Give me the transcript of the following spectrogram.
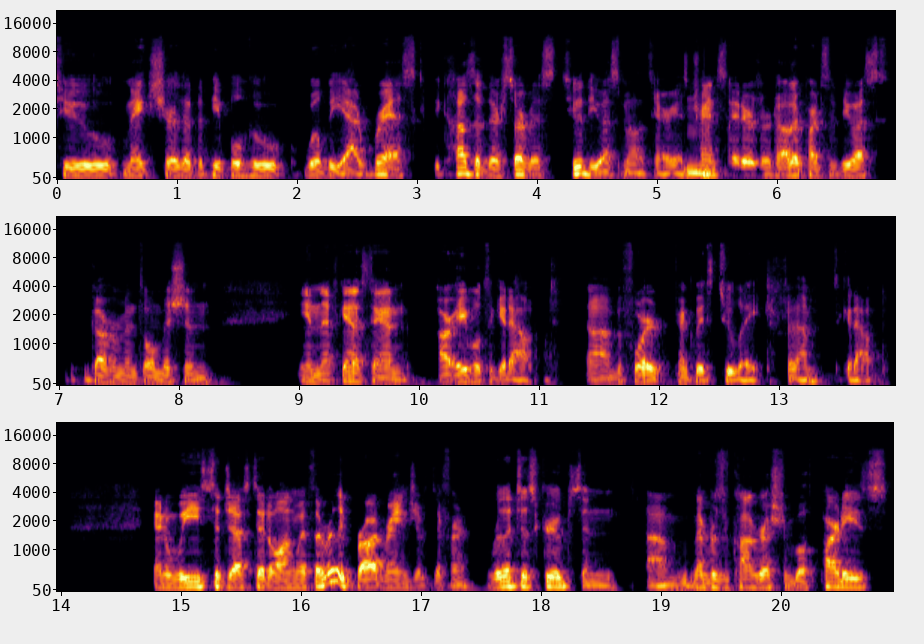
to make sure that the people who will be at risk because of their service to the U.S. military as mm. translators or to other parts of the U.S. governmental mission in Afghanistan are able to get out uh, before, frankly, it's too late for them to get out. And we suggested, along with a really broad range of different religious groups and um, members of Congress from both parties,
